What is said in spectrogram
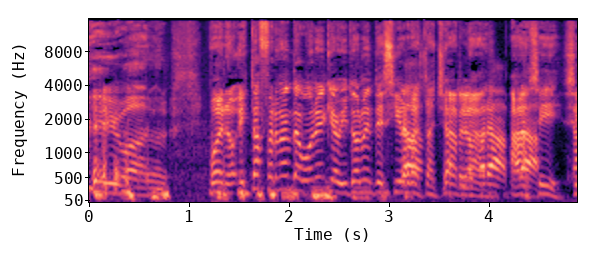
Qué bárbaro. Bueno, está Fernanda Bonet que habitualmente cierra No, esta charla. pero pará, pará. Ah, sí, sí.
